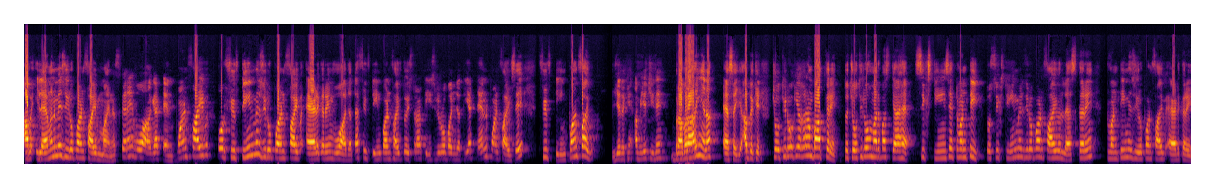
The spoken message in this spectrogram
अब 11 में 0.5 माइनस करें, वो आ गया 10.5 और 15 में 0.5 ऐड करें, वो आ जाता है 15.5 तो इस तरह तीसरी रो बन जाती है 10.5 से 15.5 ये देखें, अब ये चीज़ें बराबर आ रही है ना? ऐसा ही है। अब देखिए, चौथी रो की अगर हम बात करें तो चौथी रो हमारे पास क्या है? 16 से 20 तो 16 में 0.5 लेस करें 20 में ज़ीरो पॉइंट फाइव एड करें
